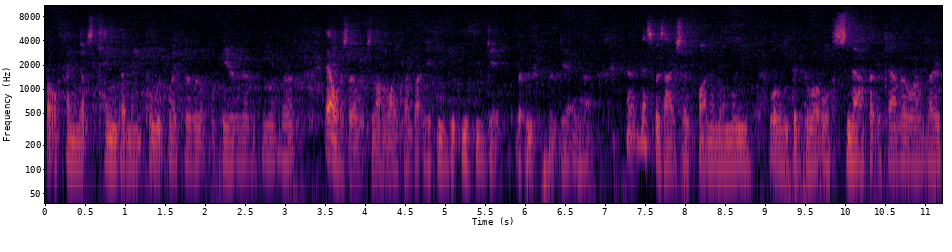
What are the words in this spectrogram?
little thing that's kinda meant to look like her little hair and everything like that. It obviously looks nothing like her, but you can get you can get the hoof of getting it. Uh, this was actually fun and then we well, we did the little snap at the camera with mouth,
